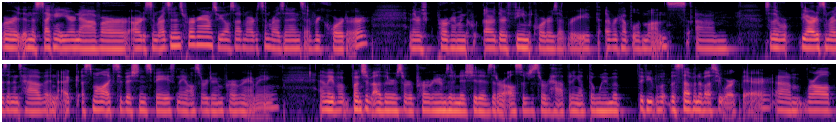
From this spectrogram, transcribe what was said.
we're in the second year now of our artist in residence program. So we also have an artist in residence every quarter, and there's programming or they're themed quarters every every couple of months. Um, so the, the artists in residence have an, a small exhibition space, and they also are doing programming. And we have a bunch of other sort of programs and initiatives that are also just sort of happening at the whim of the people, the seven of us who work there. Um, we're all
